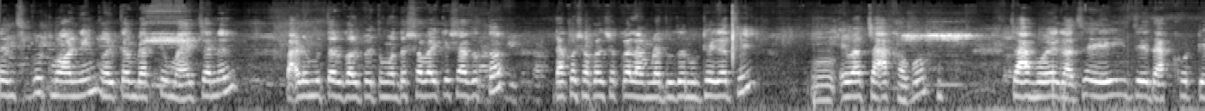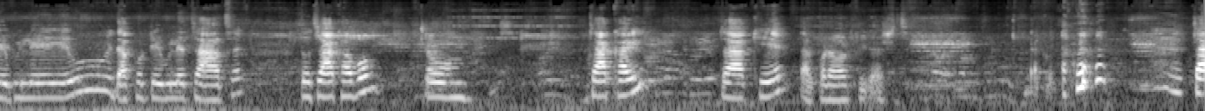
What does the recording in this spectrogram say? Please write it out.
Friends good morning welcome back to my channel পারমিতার গল্পে তোমাদের সবাইকে স্বাগত। দেখো, সকাল সকাল আমরা দুজন উঠে গেছি। এবার চা খাব। চা হয়ে গেছে। এই যে দেখো টেবিলে ওই দেখো টেবিলে চা আছে। তো চা খাব। তো চা খাই। চা খেয়ে তারপরে আবার ফিরে আসছি। দেখো। চা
